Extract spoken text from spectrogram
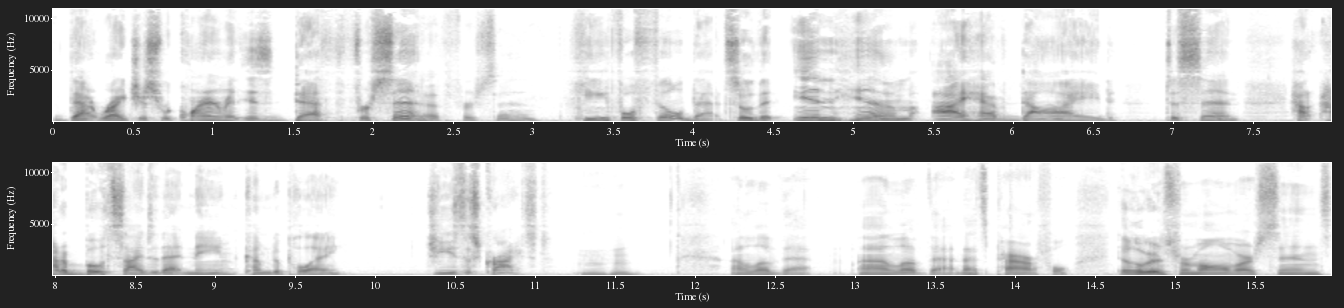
That righteous requirement is death for sin. Death for sin. He fulfilled that so that in him I have died to sin. How, how do both sides of that name come to play? Jesus Christ. I love that. I love that. That's powerful. Deliverance from all of our sins,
